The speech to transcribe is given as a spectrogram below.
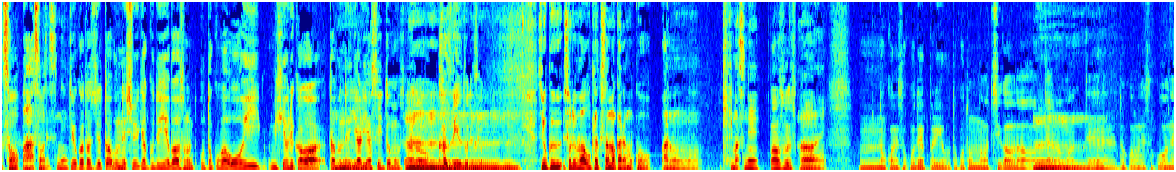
そう、あそうですね。て。いう形で多分ね集客で言えばその男が多い店よりかは多分ねやりやすいと思うんですよ。あの数で言うとですよ。よく、それはお客様からもこう、あのー聞きますね。あそうですか。はい。うん、なんかねそこでやっぱり男と女は違うなみたいなのもあってだからねそこはね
